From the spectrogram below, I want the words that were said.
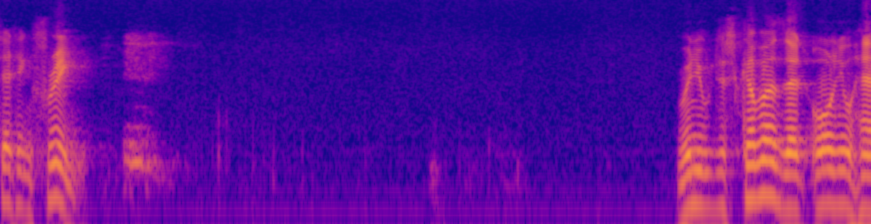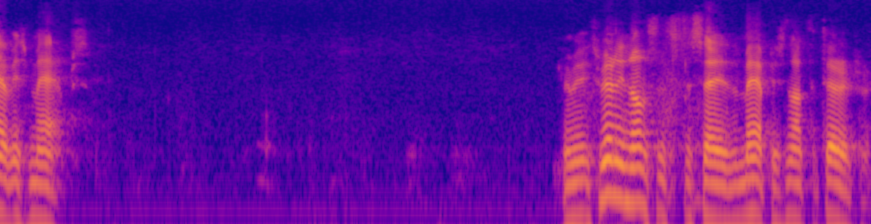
setting free. When you discover that all you have is maps, I mean, it's really nonsense to say the map is not the territory.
